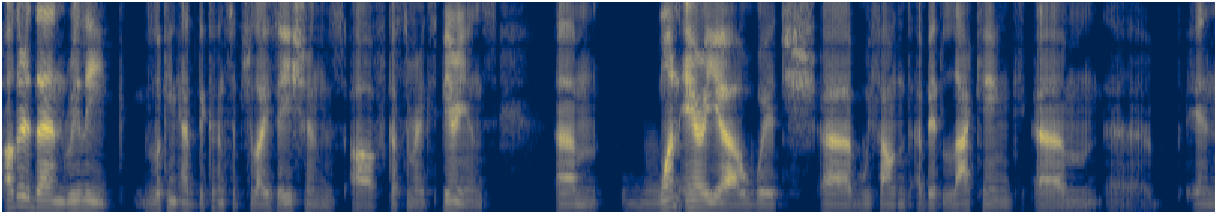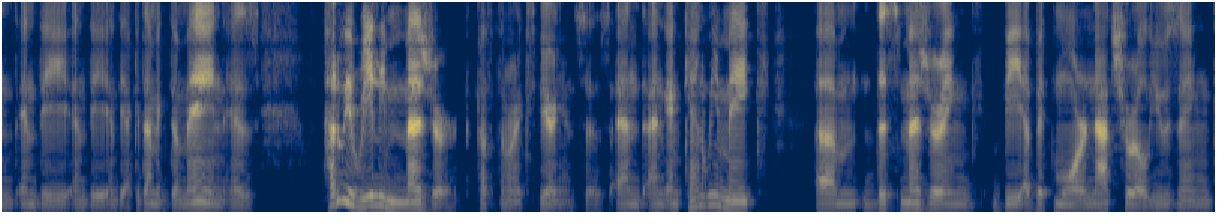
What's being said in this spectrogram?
other than really looking at the conceptualizations of customer experience, um, one area which uh, we found a bit lacking um, uh, in in the in the in the academic domain is how do we really measure customer experiences and and, and can we make um, this measuring be a bit more natural using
